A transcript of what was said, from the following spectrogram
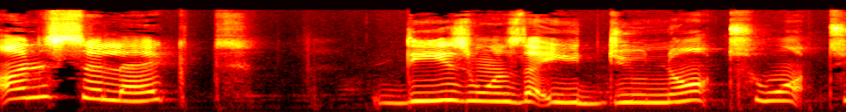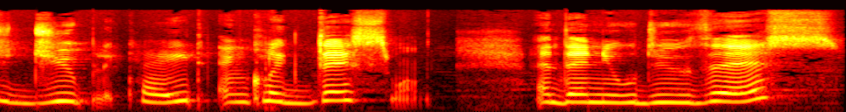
unselect these ones that you do not want to duplicate and click this one. And then you'll do this.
